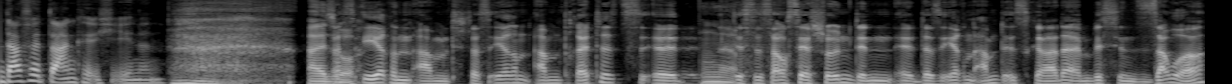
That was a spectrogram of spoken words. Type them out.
Und dafür danke ich Ihnen. Also das Ehrenamt, das Ehrenamt rettet. Äh, ja. Ist es auch sehr schön, denn äh, das Ehrenamt ist gerade ein bisschen sauer,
